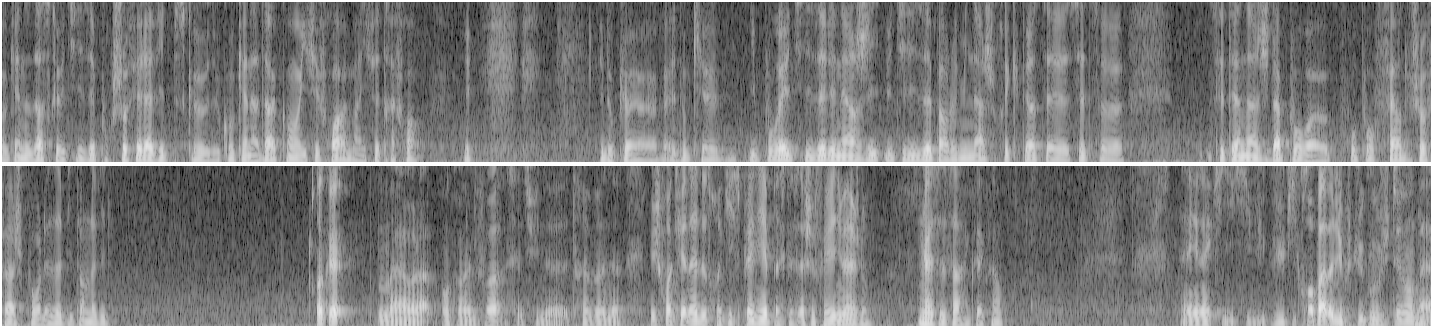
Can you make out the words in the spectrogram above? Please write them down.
au Canada seraient utilisées pour chauffer la ville parce que du coup au Canada quand il fait froid, ben, il fait très froid. et donc, et donc il pourrait utiliser l'énergie utilisée par le minage, récupérer cette, cette, cette énergie-là pour, pour, pour, faire du chauffage pour les habitants de la ville. Ok, bah voilà, encore une fois, c'est une très bonne. Mais je crois qu'il y en a deux trois qui se plaignaient parce que ça chauffait les nuages, non? Ouais, c'est ça, exactement. Il y en a qui, vu qu'ils croient pas, bah, du, coup, justement, bah,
